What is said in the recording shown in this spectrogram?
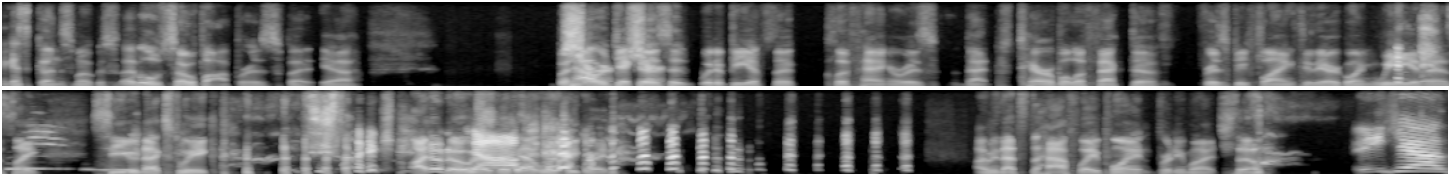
I guess gunsmoke was uh, well soap operas but yeah but how ridiculous sure. would it be if the cliffhanger was that terrible effect of Frisby flying through the air going wee and then it's like see you next week She's like, i don't know Nah. maybe that would be great i mean that's the halfway point pretty much so yeah,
